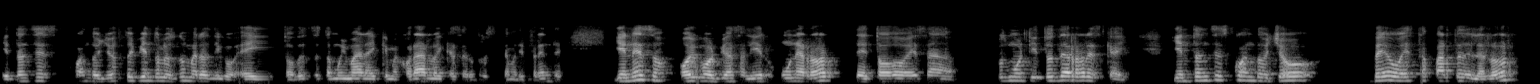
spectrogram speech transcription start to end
y entonces, cuando yo estoy viendo los números, digo, hey, todo esto está muy mal, hay que mejorarlo, hay que hacer otro sistema diferente. Y en eso, hoy volvió a salir un error de toda esa pues, multitud de errores que hay. Y entonces, cuando yo veo esta parte del error,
